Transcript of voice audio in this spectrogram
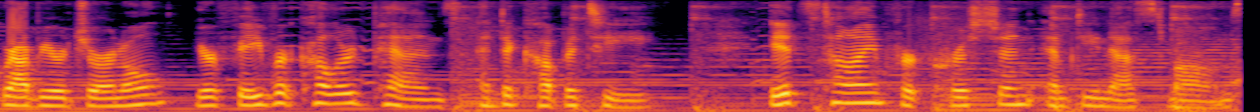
Grab your journal, your favorite colored pens, and a cup of tea. It's time for Christian Empty Nest Moms.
